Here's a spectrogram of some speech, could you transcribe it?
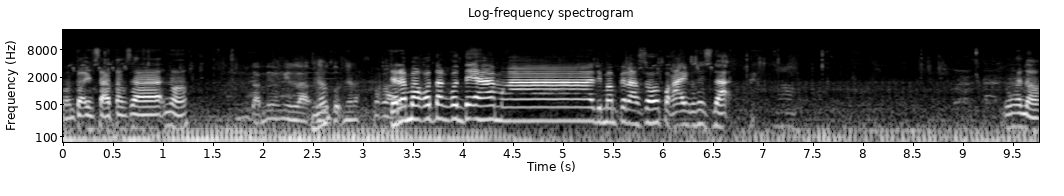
Konto yung satang sa, ano, ah. Ang dami yung nila. No? Luto niya na. Tira mga kotang konti ha, mga limang piraso, pakain ko sa isda. Yung ano,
